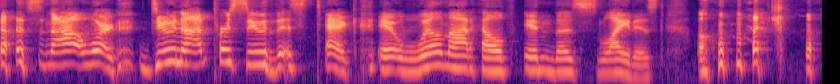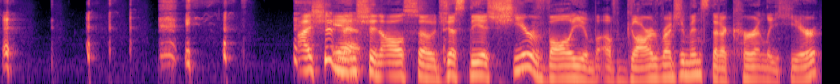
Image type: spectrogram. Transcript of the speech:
Does not work. Do not pursue this tech. It will not help in the slightest. Oh my god. I should Yeah. mention also just the sheer volume of guard regiments that are currently here.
